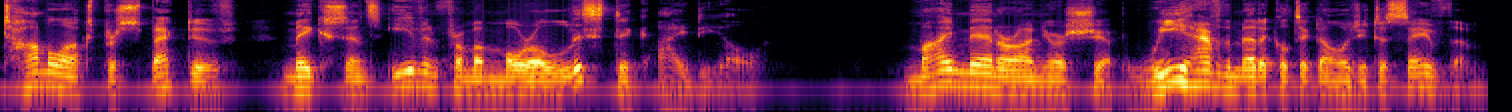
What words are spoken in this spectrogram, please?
Tomalak's perspective makes sense even from a moralistic ideal. My men are on your ship. We have the medical technology to save them.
